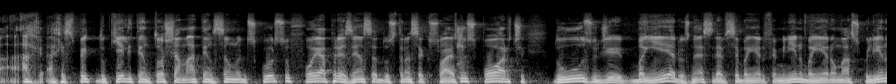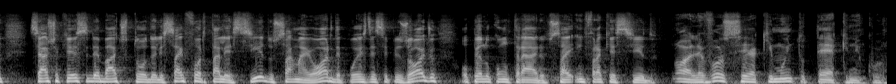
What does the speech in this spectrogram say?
a, a, respeito do que ele tentou chamar atenção no discurso foi a presença dos transexuais no esporte, do uso de banheiros, né? Se deve ser banheiro feminino, banheiro masculino. Você acha que esse debate todo ele sai fortalecido, sai maior depois desse episódio ou pelo contrário, sai enfraquecido? Olha, você aqui muito técnico.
